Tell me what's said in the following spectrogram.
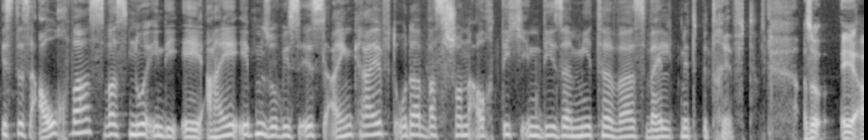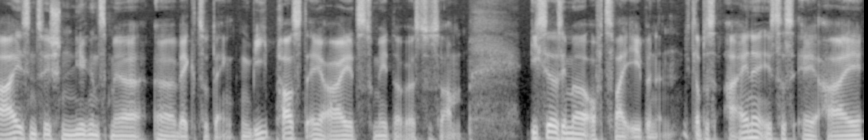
ist das auch was, was nur in die AI eben so wie es ist eingreift oder was schon auch dich in dieser Metaverse-Welt mit betrifft? Also AI ist inzwischen nirgends mehr äh, wegzudenken. Wie passt AI jetzt zu Metaverse zusammen? Ich sehe das immer auf zwei Ebenen. Ich glaube, das eine ist, dass AI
